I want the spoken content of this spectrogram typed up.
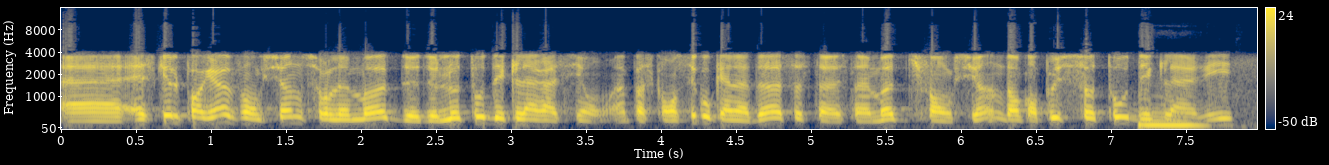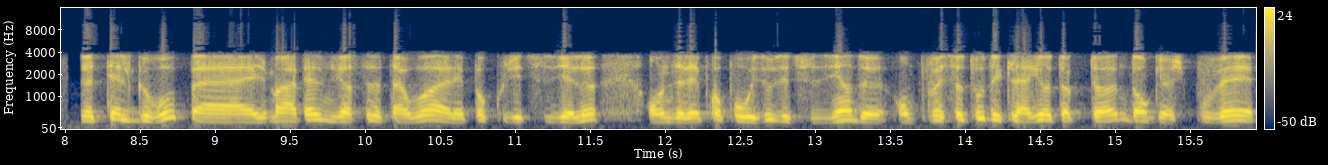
Euh, est-ce que le programme fonctionne sur le mode de, l'autodéclaration? Hein? Parce qu'on sait qu'au Canada, ça, c'est un, mode qui fonctionne. Donc, on peut s'auto-déclarer de tel groupe. Euh, je me rappelle, à l'Université d'Ottawa, à l'époque où j'étudiais là, on nous avait proposé aux étudiants de... On pouvait s'auto-déclarer autochtone. Donc, euh, je pouvais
